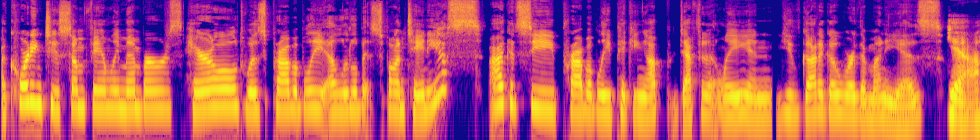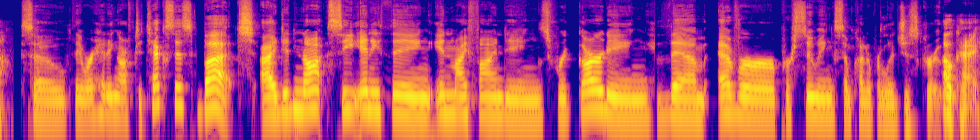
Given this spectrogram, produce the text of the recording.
According to some family members, Harold was probably a little bit spontaneous. I could see probably picking up, definitely, and you've got to go where the money is. Yeah. So they were heading off to Texas, but I did not see anything in my findings regarding them ever pursuing some kind of religious group. Okay.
